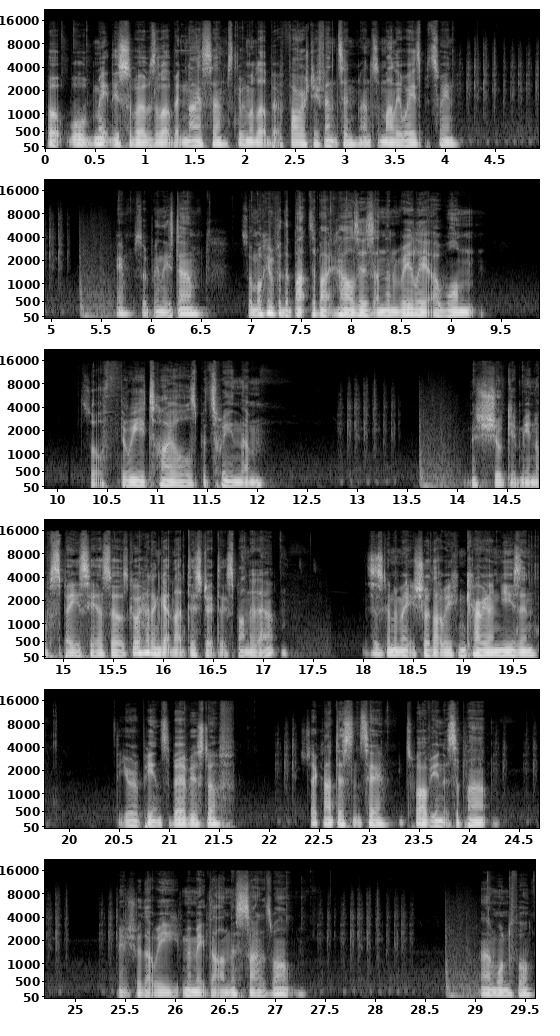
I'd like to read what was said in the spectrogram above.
But we'll make these suburbs a little bit nicer. Let's give them a little bit of forestry fencing and some alleyways between. Okay, so bring these down. So I'm looking for the back-to-back -back houses, and then really I want sort of three tiles between them. This should give me enough space here, so let's go ahead and get that district expanded out. This is going to make sure that we can carry on using the European suburbia stuff. Let's check our distance here, 12 units apart. Make sure that we mimic that on this side as well. And wonderful.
